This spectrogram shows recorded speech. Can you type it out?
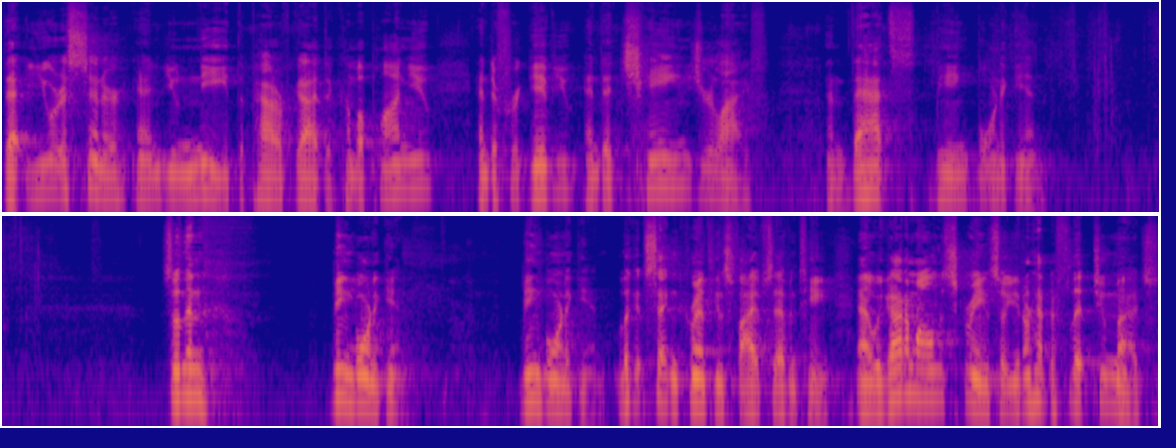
that you are a sinner and you need the power of God to come upon you and to forgive you and to change your life. And that's being born again. So then, being born again being born again. Look at 2 Corinthians 5:17. And we got them all on the screen so you don't have to flip too much.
